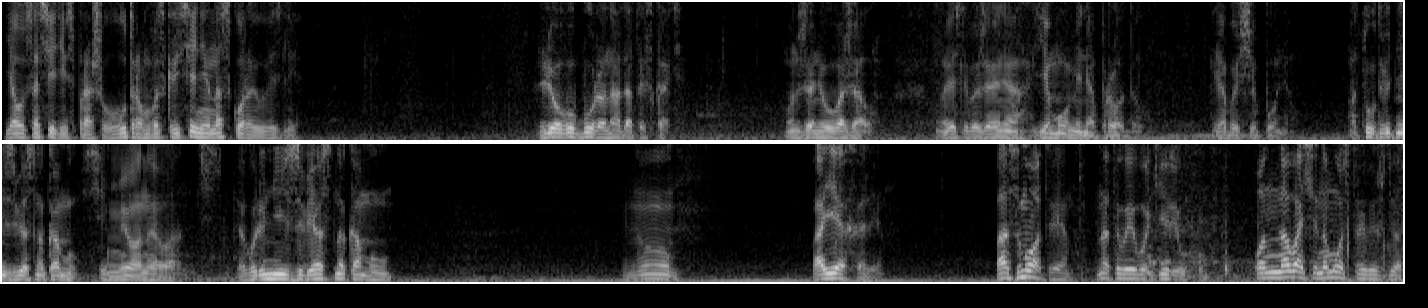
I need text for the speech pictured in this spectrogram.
Я у соседей спрашивал. Утром в воскресенье на скорой увезли. Леву Бура надо отыскать. Он Женю уважал. Но если бы Женя ему меня продал, я бы еще понял. А тут ведь неизвестно кому. Семен Иванович. Я говорю, неизвестно кому. Ну, поехали. Посмотрим на твоего Кирюху. Он на Васином острове ждет.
